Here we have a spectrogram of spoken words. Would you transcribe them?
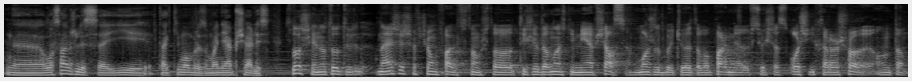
э, Лос-Анджелеса, и таким образом они общались. Слушай, ну тут, знаешь еще в чем факт? В том, что ты еще давно с ним не общался. Может быть, у этого парня все сейчас очень хорошо, он там...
